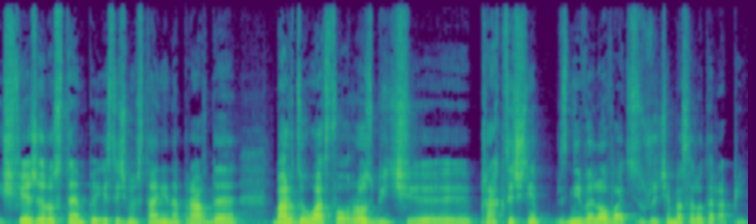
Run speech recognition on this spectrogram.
świeże rozstępy jesteśmy w stanie naprawdę bardzo łatwo rozbić, yy, praktycznie zniwelować z użyciem laseroterapii.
